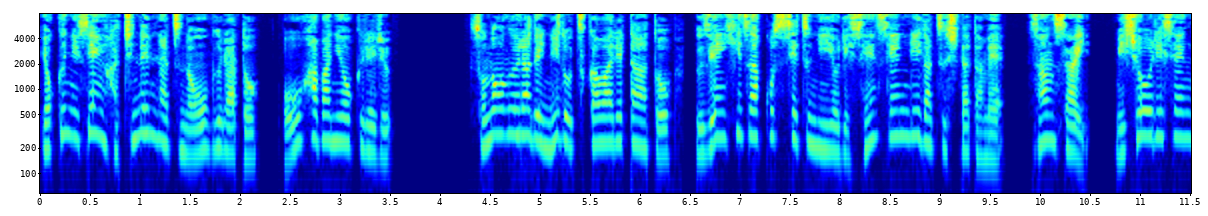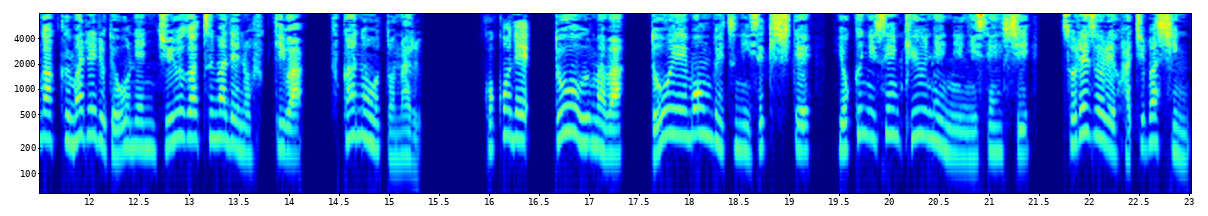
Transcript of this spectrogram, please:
翌2008年夏の大倉と大幅に遅れる。その裏で2度使われた後、右前膝骨折により戦線離脱したため、3歳、未勝利戦が組まれる同年10月までの復帰は不可能となる。ここで、同馬は、同英門別に移籍して、翌2009年に2戦し、それぞれ8馬身、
